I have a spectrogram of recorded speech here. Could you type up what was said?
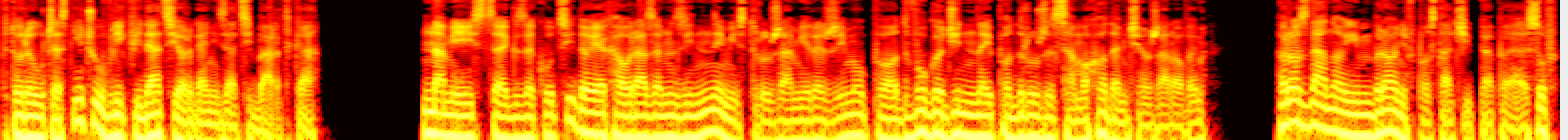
który uczestniczył w likwidacji organizacji Bartka. Na miejsce egzekucji dojechał razem z innymi stróżami reżimu po dwugodzinnej podróży samochodem ciężarowym. Rozdano im broń w postaci PPS-ów,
